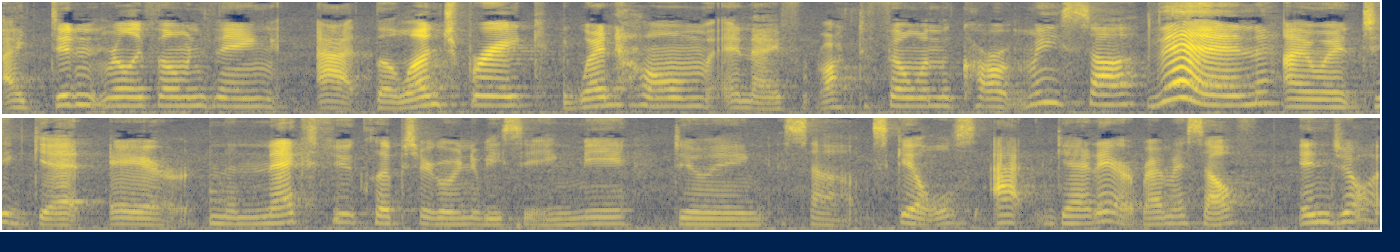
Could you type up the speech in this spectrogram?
I didn't really film anything at the lunch break. I went home and I forgot to film in the car with Mesa. Then I went to get air. In the next few clips, you're going to be seeing me doing some skills at Get Air by myself. Enjoy.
